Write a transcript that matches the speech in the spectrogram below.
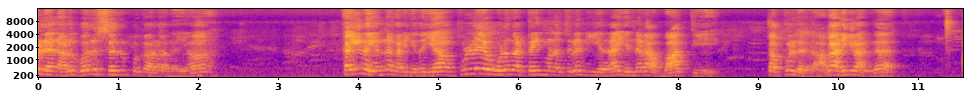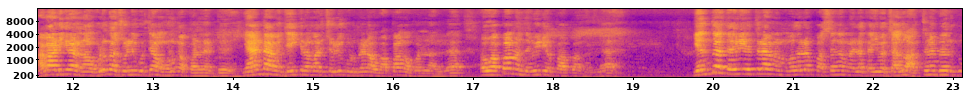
இல்லைனாலும் வெறும் செருப்பு காலாலையும் கையில் என்ன கிடைக்குது? என் பிள்ளைய ஒழுங்கா ட்ரெயின் பண்ணதுல நீ எல்லாம் என்னடா பாத்தி? தப்பு இல்லை அவன் அடிக்கிறான்ல அவன் அடிக்கிறான். நான் ஒழுங்கா சொல்லி கொடுத்தேன் அவன் ஒழுங்கா பண்ணலன்ட்டு. ஏன்டா அவன் ஜெயிக்கிற மாதிரி சொல்லி கொடுக்குறேன்னு அவங்க அப்பா அம்மா பண்ணலாம்ல அவங்க அப்பா அம்மா இந்த வீடியோ பார்ப்பாங்கல்ல எந்த தைரியத்தில் அவன் முதல்ல பசங்க மேலே கை வச்சாலும் அத்தனை பேருக்கு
